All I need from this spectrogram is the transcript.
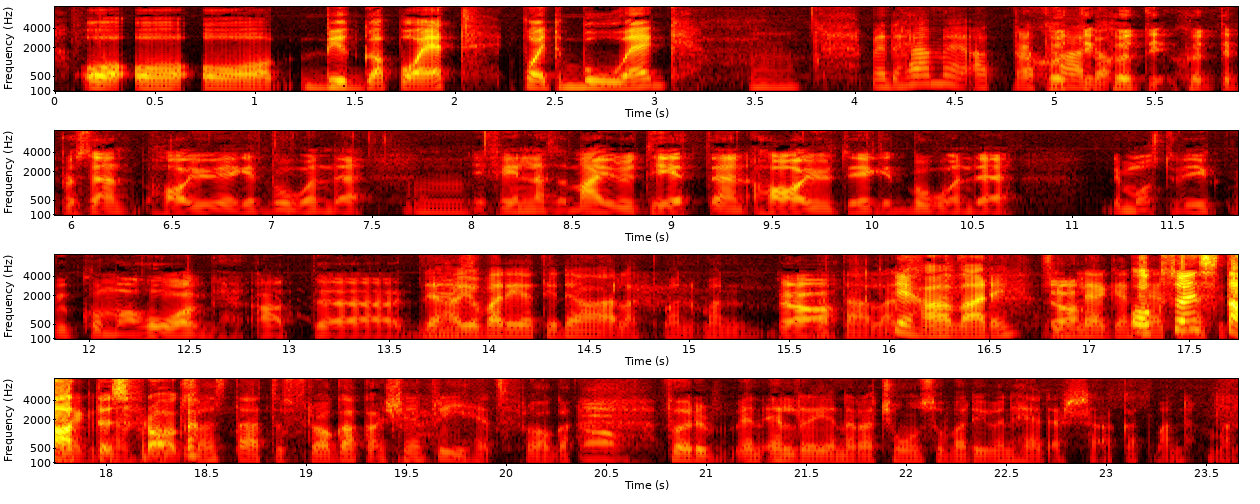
och, och, och bygga på ett, på ett boägg. Mm. Men det här med att... Ja, att 70, 70, 70 procent har ju eget boende mm. i Finland, så majoriteten har ju ett eget boende det måste vi komma ihåg att... Uh, det har ju varit ett ideal att man, man ja. betalar det har varit. sin ja. lägenhet. Också en statusfråga. Också en statusfråga, kanske en frihetsfråga. Ja. För en äldre generation så var det ju en hederssak att man, man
